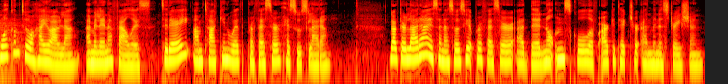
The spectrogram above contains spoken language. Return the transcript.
Welcome to Ohio Habla. I'm Elena Fowlis. Today I'm talking with Professor Jesus Lara. Dr. Lara is an associate professor at the Knowlton School of Architecture Administration.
